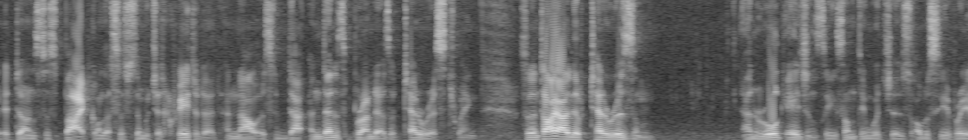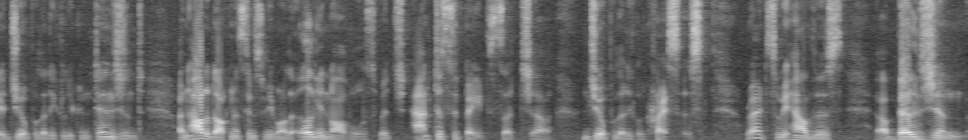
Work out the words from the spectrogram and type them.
It turns its back on the system which has created it, and now it's and then it's branded as a terrorist wing. So the entire idea of terrorism and rogue agency something which is obviously very geopolitically contingent. And Heart of Darkness seems to be one of the early novels which anticipates such geopolitical crisis. Right? So we have this uh, Belgian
